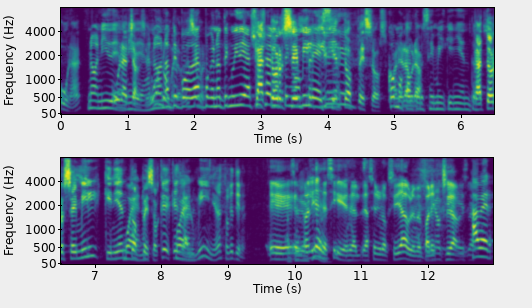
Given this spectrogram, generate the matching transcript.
Una, ¿eh? No, ni idea, Una ni chance. idea. No, no te puedo dar porque no tengo idea. Yo ya no tengo 14.500 precio. pesos, ¿Cómo María Laura? 14.500? 14.500 Bueno, pesos. ¿Qué, qué es bueno. aluminio? ¿Esto qué tiene? Eh, en realidad es de, sí, es de, de acero inoxidable, me parece. Inoxidable, claro. A ver,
